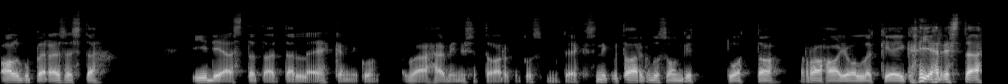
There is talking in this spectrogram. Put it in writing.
alkuperäisestä ideasta tai tälle ehkä niin kun, vähän hävinnyt se tarkoitus, mutta ehkä se niin kun, tarkoitus onkin tuottaa rahaa jollekin eikä järjestää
